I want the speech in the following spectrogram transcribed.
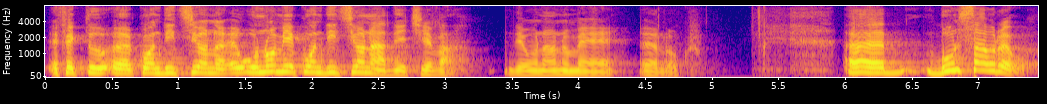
efectul uh, condiționă, un om e condiționat de ceva, de un anume uh, lucru. Uh, bun sau rău?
